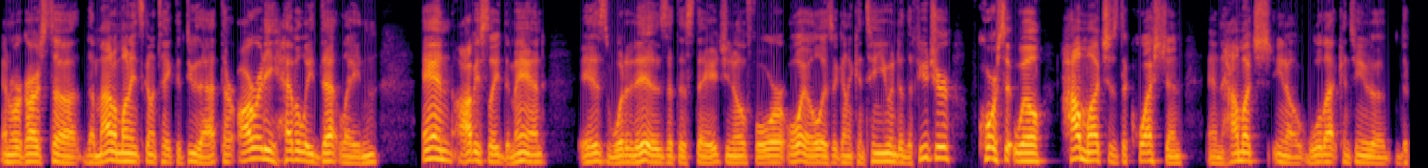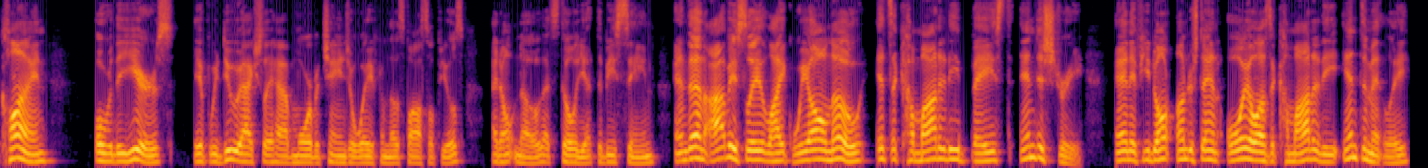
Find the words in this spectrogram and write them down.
in regards to the amount of money it's going to take to do that. They're already heavily debt laden, and obviously demand is what it is at this stage, you know, for oil. Is it going to continue into the future? Of course it will. How much is the question, and how much, you know, will that continue to decline over the years if we do actually have more of a change away from those fossil fuels? I don't know. That's still yet to be seen. And then obviously, like we all know, it's a commodity based industry. And if you don't understand oil as a commodity intimately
